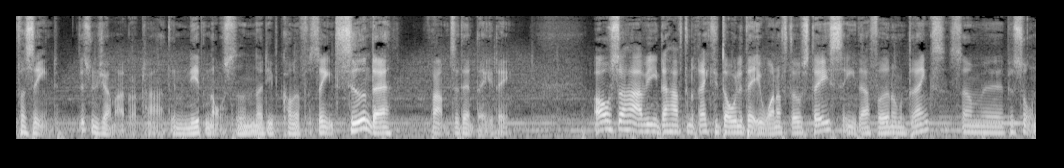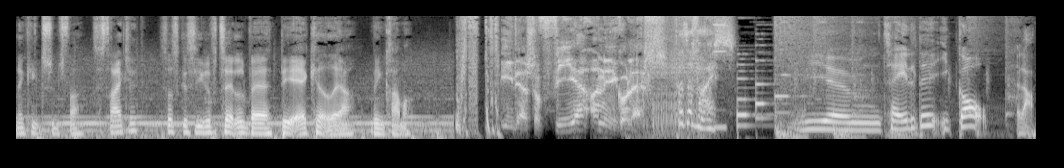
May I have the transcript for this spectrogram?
for sent. Det synes jeg er meget godt klart. Det er 19 år siden, når de er kommet for sent. Siden da, frem til den dag i dag. Og så har vi en, der har haft en rigtig dårlig dag i One of Those Days. En, der har fået nogle drinks, som øh, personen ikke helt synes var tilstrækkeligt. Så skal Sigrid fortælle, hvad det akavet er ved en krammer. Ida, Sofia og Nikolas. På The Voice. Vi øh, talte i går, eller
